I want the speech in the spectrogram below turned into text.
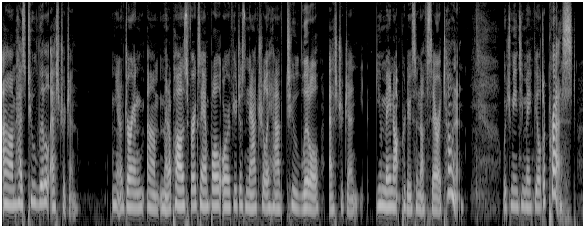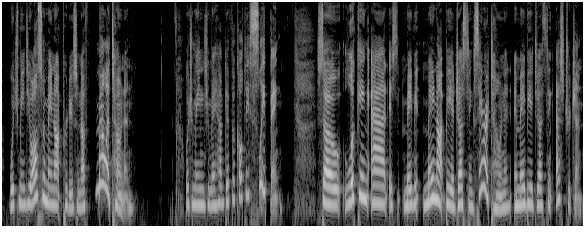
um, has too little estrogen, you know, during um, menopause, for example, or if you just naturally have too little estrogen, you may not produce enough serotonin, which means you may feel depressed, which means you also may not produce enough melatonin, which means you may have difficulty sleeping. So, looking at is maybe may not be adjusting serotonin, and maybe adjusting estrogen.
